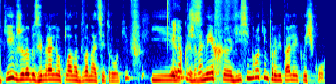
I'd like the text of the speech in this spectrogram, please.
Київ живе без генерального плану 12 років, і, І з них 8 років про Віталія Кличко.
